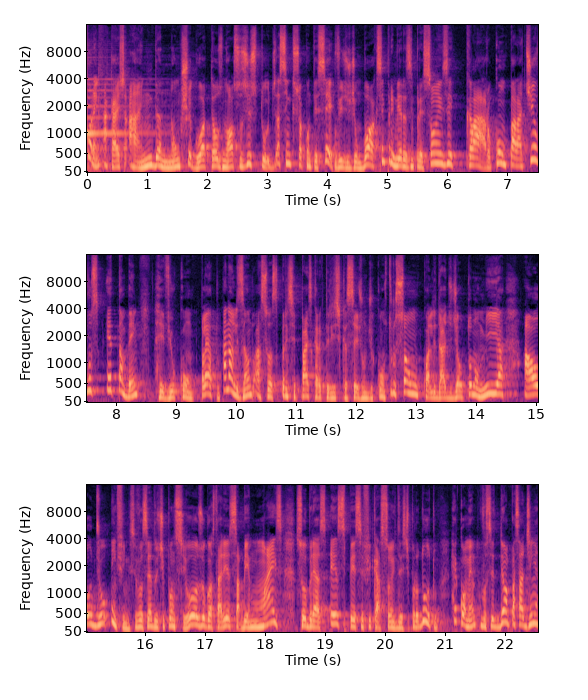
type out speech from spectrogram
Porém, a caixa ainda não chegou até os nossos estúdios. Assim que isso acontecer, o vídeo de unboxing, primeiras impressões e, claro, comparativos e também review completo, analisando as suas principais características, sejam de construção, qualidade de autonomia, áudio, enfim, se você é do tipo ansioso, gostaria de saber mais sobre as especificações deste produto, recomendo que você dê uma passadinha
